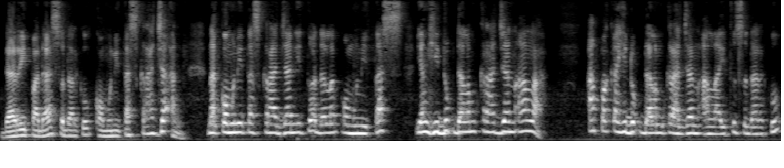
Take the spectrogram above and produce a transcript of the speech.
daripada saudaraku komunitas kerajaan. Nah, komunitas kerajaan itu adalah komunitas yang hidup dalam kerajaan Allah. Apakah hidup dalam kerajaan Allah itu saudaraku?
